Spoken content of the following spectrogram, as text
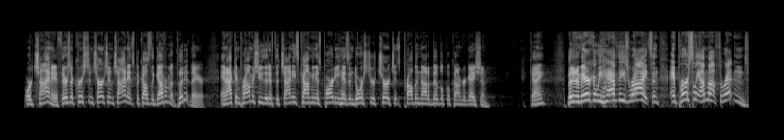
or China. If there's a Christian church in China, it's because the government put it there. And I can promise you that if the Chinese Communist Party has endorsed your church, it's probably not a biblical congregation. Okay? But in America, we have these rights. And, and personally, I'm not threatened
